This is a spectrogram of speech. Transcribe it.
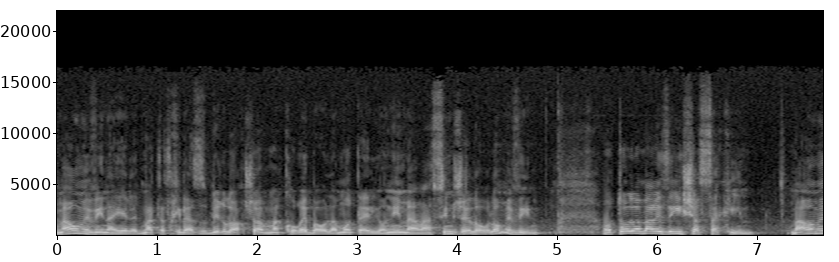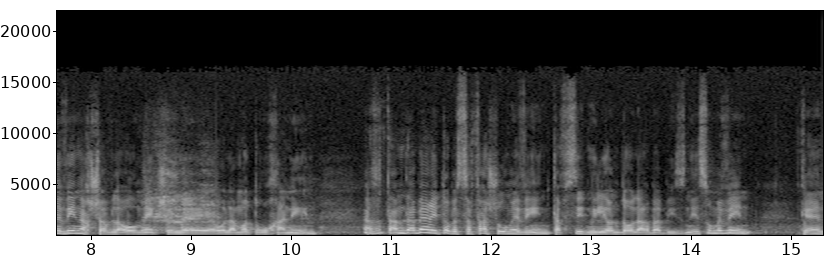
מה הוא מבין הילד? מה, תתחיל להסביר לו עכשיו מה קורה בעולמות העליונים מהמעשים שלו? הוא לא מבין. אותו דבר איזה איש עסקים. מה הוא מבין עכשיו לעומק של אה, עולמות רוחניים? אז אתה מדבר איתו בשפה שהוא מבין. תפסיד מיליון דולר בביזנס, הוא מבין. כן,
